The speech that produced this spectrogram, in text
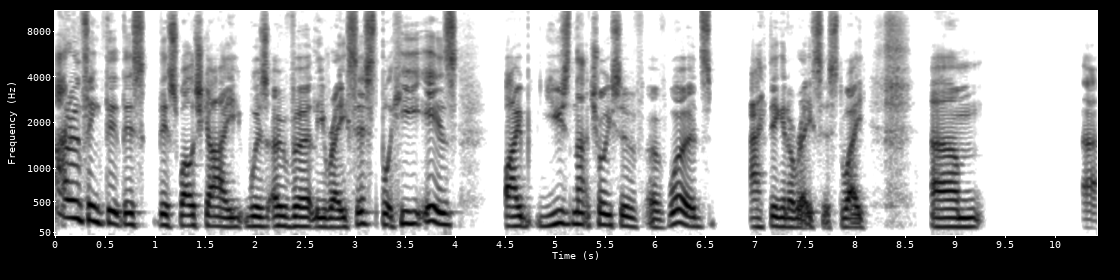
I don't think that this this Welsh guy was overtly racist, but he is by using that choice of of words, acting in a racist way. Um, uh,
